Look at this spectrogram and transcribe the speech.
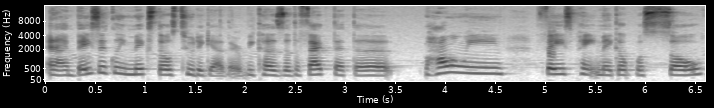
and I basically mixed those two together because of the fact that the Halloween face paint makeup was so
